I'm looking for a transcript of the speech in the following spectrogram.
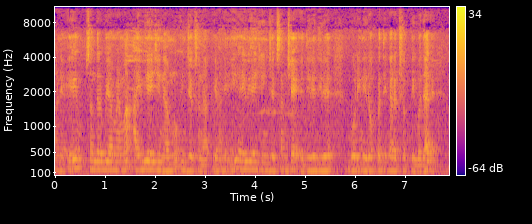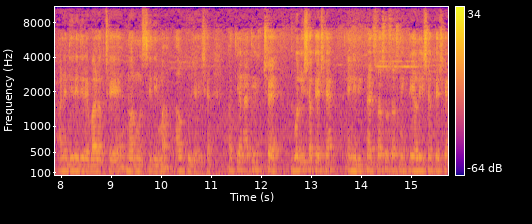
અને એ સંદર્ભે અમે એમાં આઈવીઆઈજી નામનું ઇન્જેક્શન આપીએ અને એ આઈવીઆઈજી ઇન્જેક્શન છે એ ધીરે ધીરે બોડીની રોગપ્રતિકારક શક્તિ વધારે અને ધીરે ધીરે બાળક છે એ નોર્મલ સ્થિતિમાં આવતું જાય છે. અત્યારના તીર્થ છે બોલી શકે છે એની રીતના શ્વાસોશ્વાસની ક્રિયા લઈ શકે છે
